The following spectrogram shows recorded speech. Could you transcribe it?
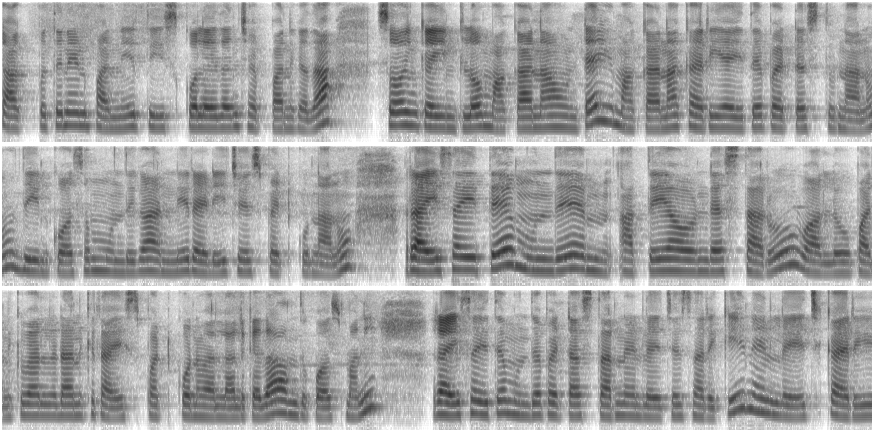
కాకపోతే నేను పన్నీర్ తీసుకోలేదని చెప్పాను కదా. సో ఇంకా ఇంట్లో మకానా ఉంటే ఈ మకానా కర్రీ అయితే పెట్టేస్తున్నాను. దీనికోసం ముందుగా అన్నీ రెడీ చేసి పెట్టుకున్నాను. రైస్ అయితే ముందే అత్తయ్య వండేస్తారు. వాళ్ళు పనికి వెళ్ళడానికి రైస్ పట్టుకొని వెళ్ళాలి కదా అందుకోసమని రైస్ అయితే ముందే పెట్టేస్తారు నేను లేచేసరికి. నేను లేచి కర్రీ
